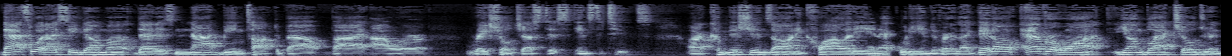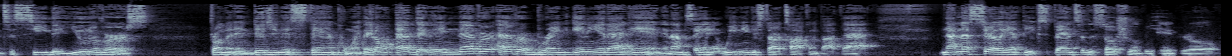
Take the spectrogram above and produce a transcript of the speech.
That's what I see, Delma, that is not being talked about by our racial justice institutes our commissions on equality and equity and diversity. Like they don't ever want young black children to see the universe from an indigenous standpoint. They don't. They, they never ever bring any of that in. And I'm saying we need to start talking about that, not necessarily at the expense of the social behavioral.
